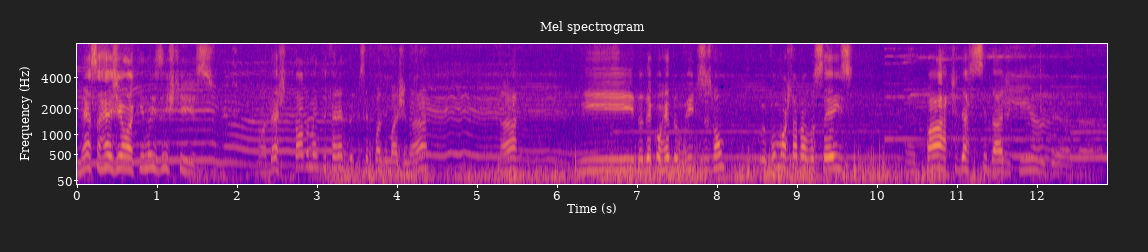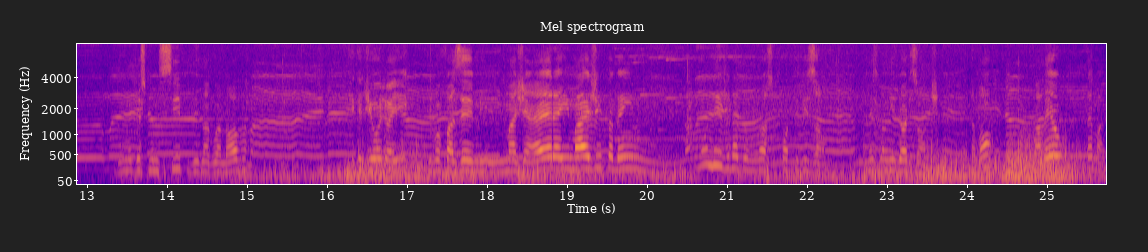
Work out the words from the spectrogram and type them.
Nessa região aqui não existe isso. O Nordeste é totalmente diferente do que você pode imaginar. Tá? E no decorrer do vídeo vocês vão, eu vou mostrar para vocês é, parte dessa cidade aqui, desse município de Lagoa Nova. Fica de olho aí, que vou fazer imagem aérea e imagem também no- nível né, do nosso ponto de visão, mesmo linha do horizonte. Tá bom? Valeu, até mais.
